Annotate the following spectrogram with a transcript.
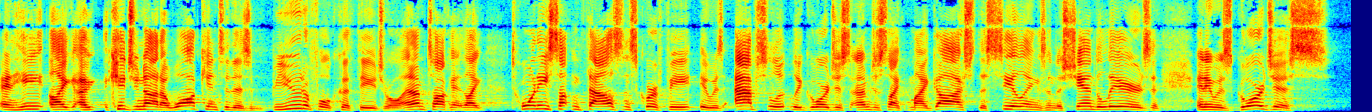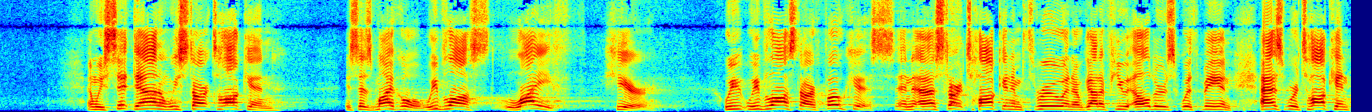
and he, like, I kid you not, I walk into this beautiful cathedral, and I'm talking like 20 something thousand square feet. It was absolutely gorgeous. And I'm just like, my gosh, the ceilings and the chandeliers, and, and it was gorgeous. and we sit down and we start talking. He says, Michael, we've lost life here. We, we've lost our focus. And I start talking him through, and I've got a few elders with me. And as we're talking,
